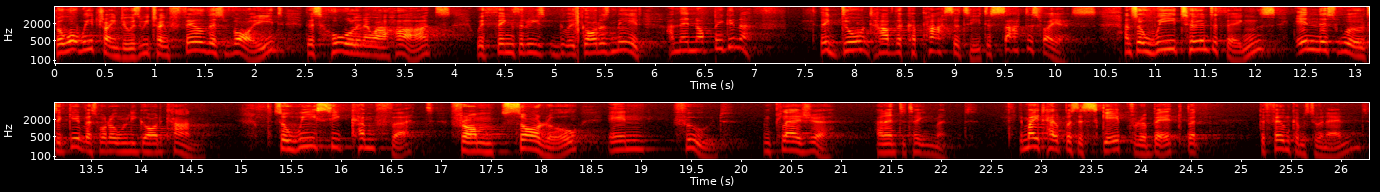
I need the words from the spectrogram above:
But what we try and do is we try and fill this void, this hole in our hearts, with things that, he's, that God has made, and they're not big enough. They don't have the capacity to satisfy us. And so we turn to things in this world to give us what only God can. So we seek comfort from sorrow in food and pleasure and entertainment. It might help us escape for a bit, but the film comes to an end,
